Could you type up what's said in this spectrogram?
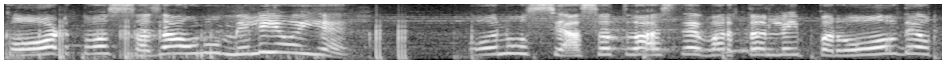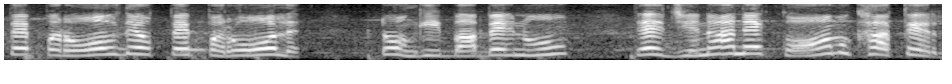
ਕੋਰਟ ਤੋਂ ਸਜ਼ਾ ਉਹਨੂੰ ਮਿਲੀ ਹੋਈ ਹੈ, ਉਹਨੂੰ ਸਿਆਸਤ ਵਾਸਤੇ ਵਰਤਣ ਲਈ ਪਰੋਲ ਦੇ ਉੱਤੇ ਪਰੋਲ ਦੇ ਉੱਤੇ ਪਰੋਲ ਢੋਂਗੀ ਬਾਬੇ ਨੂੰ ਤੇ ਜਿਨ੍ਹਾਂ ਨੇ ਕੌਮ ਖਾਤਰ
